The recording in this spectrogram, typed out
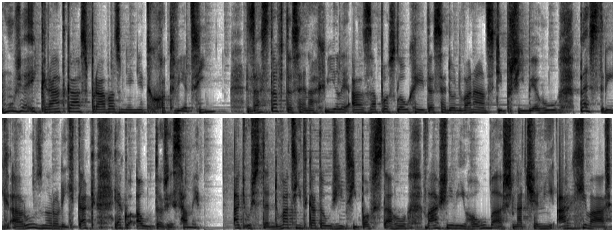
Může i krátká zpráva změnit chod věcí? Zastavte se na chvíli a zaposlouchejte se do 12 příběhů, pestrých a různorodých tak, jako autoři sami. Ať už jste dvacítka toužící po vztahu, vášnivý houbař, nadšený archivář,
